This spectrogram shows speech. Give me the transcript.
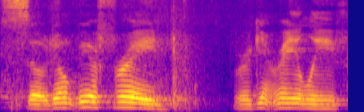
so don't be afraid. We're getting ready to leave.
